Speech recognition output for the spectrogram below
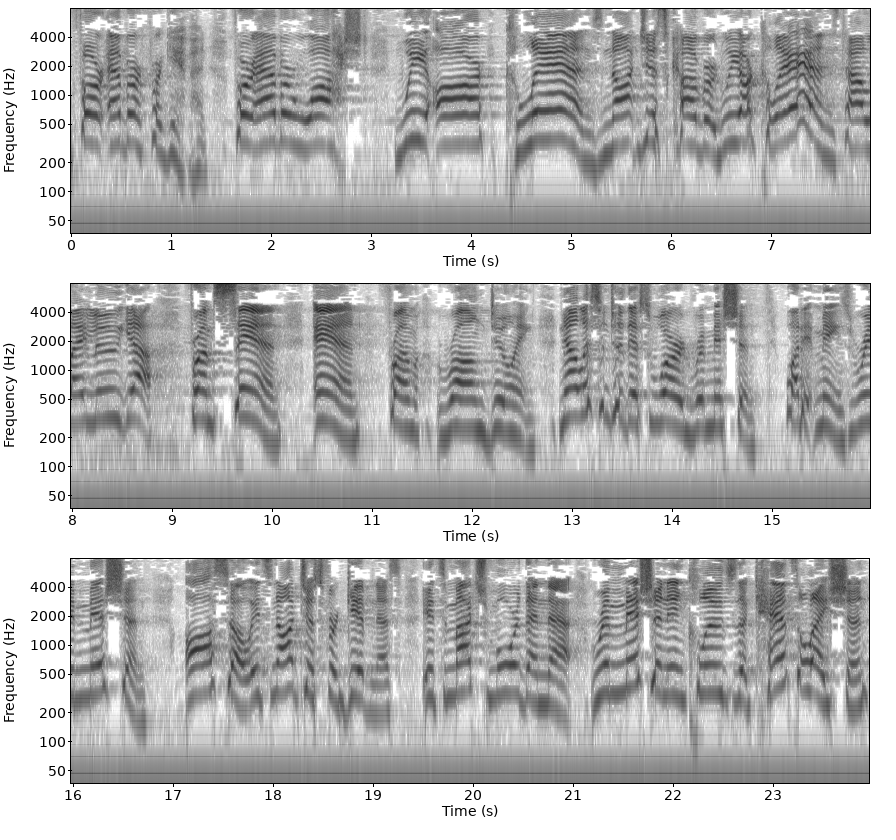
forever forgiven, forever washed. We are cleansed, not just covered. We are cleansed, hallelujah, from sin and from wrongdoing. Now listen to this word remission, what it means. Remission also, it's not just forgiveness, it's much more than that. Remission includes the cancellation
